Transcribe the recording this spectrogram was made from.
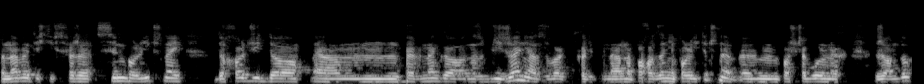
to nawet jeśli w sferze symbolicznej dochodzi do um, pewnego no, zbliżenia z uwagi choćby na, na pochodzenie polityczne um, poszczególnych rządów,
